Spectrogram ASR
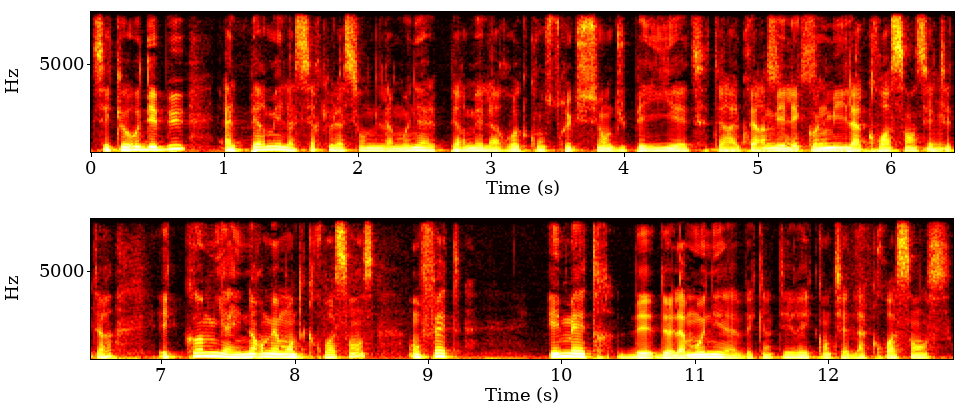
C'est qu'au début, elle permet la circulation de la monnaie, elle permet la reconstruction du pays, etc. Elle permet l'économie, la croissance, etc. Et comme il y a énormément de croissance, en fait, émettre de, de la monnaie avec intérêt quand il y a de la croissance,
